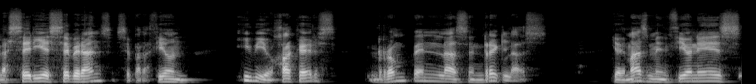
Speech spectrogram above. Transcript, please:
Las series Severance, Separación y Biohackers rompen las reglas. Y además menciones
